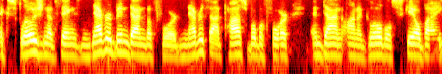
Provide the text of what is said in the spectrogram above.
explosion of things never been done before, never thought possible before, and done on a global scale by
